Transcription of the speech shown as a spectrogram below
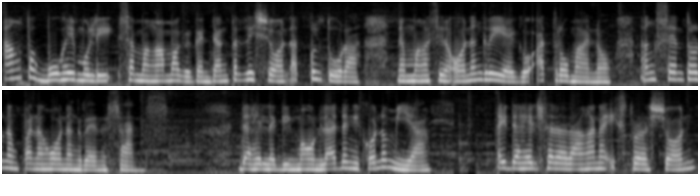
Ang pagbuhay muli sa mga magagandang tradisyon at kultura ng mga sinoonang Griego at Romano ang sentro ng panahon ng Renaissance. Dahil naging maunlad ang ekonomiya, ay dahil sa larangan ng eksplorasyon,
